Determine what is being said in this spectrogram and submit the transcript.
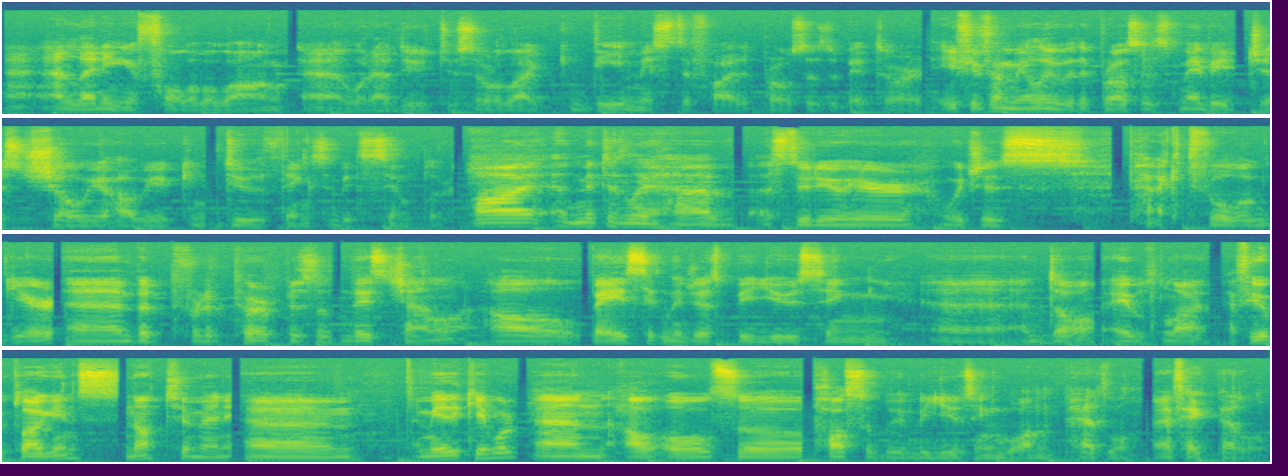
and letting you follow along uh, what I do to sort of like demystify the process a bit. Or if you're familiar with the process, maybe just show you how you can do things a bit simpler. I admittedly have a studio here which is packed full of gear, uh, but for the purpose of this channel, I'll basically just be using uh, a DAW, Ableton Live, a few plugins, not too many, um, a MIDI keyboard, and I'll also possibly be using one pedal, effect pedal.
